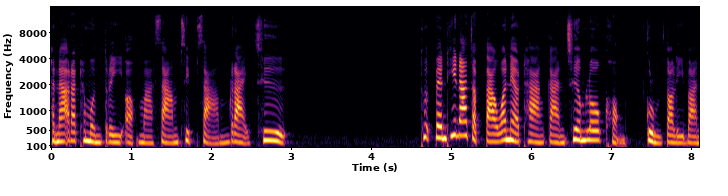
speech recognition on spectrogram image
คณะรัฐมนตรีออกมา 33 รายชื่อ เป็นที่น่าจับตาว่าแนวทางการเชื่อมโลกของกลุ่มตอริบัน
